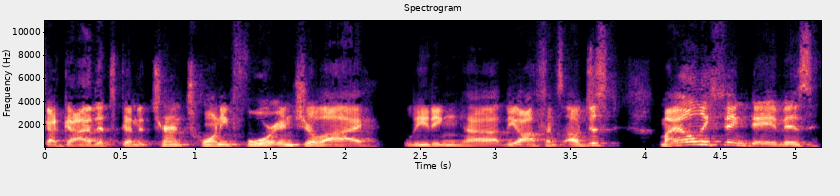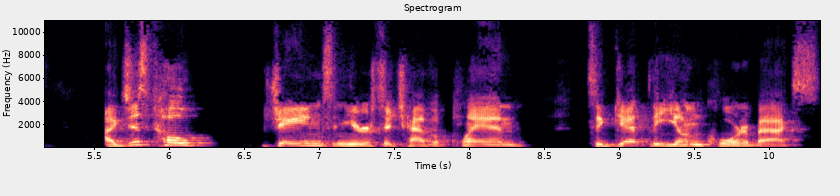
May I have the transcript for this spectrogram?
a guy that's going to turn 24 in July, leading uh, the offense. I'll just my only thing, Dave, is I just hope James and Yurcich have a plan to get the young quarterbacks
